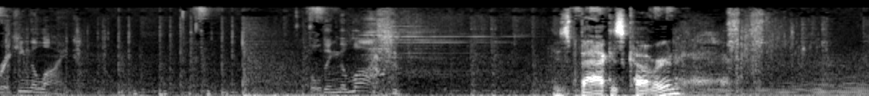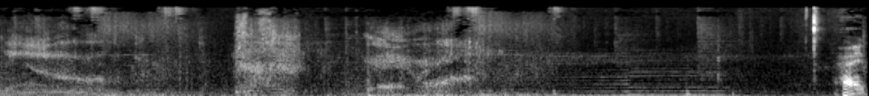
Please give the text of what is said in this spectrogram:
Breaking the line. Holding the line. His back is covered. Alright,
